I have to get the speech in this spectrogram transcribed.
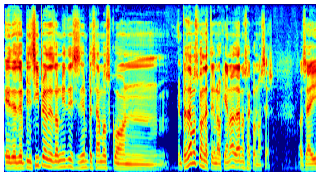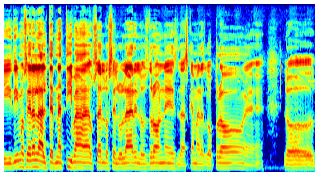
Eh, desde el principio, desde 2016, empezamos con, empezamos con la tecnología, ¿no? Darnos a conocer. O sea, y dimos, era la alternativa a usar los celulares, los drones, las cámaras GoPro, eh, los,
